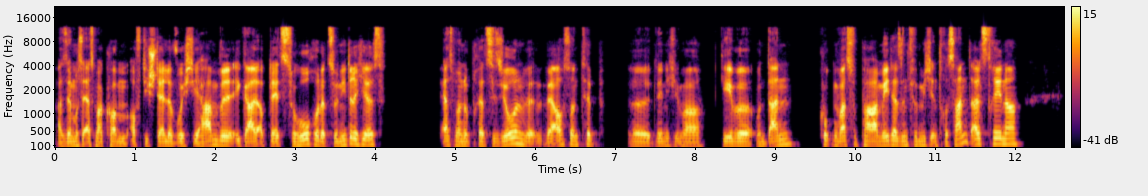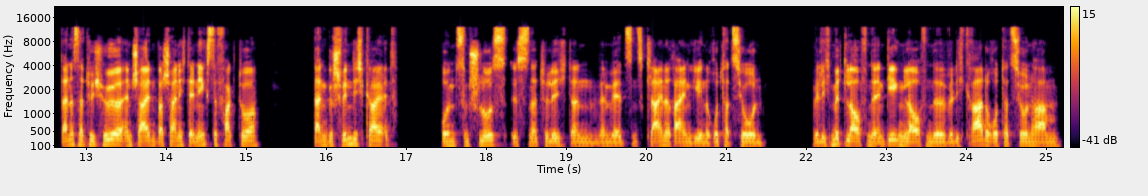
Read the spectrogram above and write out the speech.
Also er muss erstmal kommen auf die Stelle, wo ich die haben will, egal ob der jetzt zu hoch oder zu niedrig ist. Erstmal nur Präzision, wäre wär auch so ein Tipp, äh, den ich immer gebe. Und dann gucken, was für Parameter sind für mich interessant als Trainer. Dann ist natürlich Höhe entscheidend, wahrscheinlich der nächste Faktor. Dann Geschwindigkeit. Und zum Schluss ist natürlich dann, wenn wir jetzt ins Kleine reingehen, Rotation. Will ich mitlaufende, entgegenlaufende, will ich gerade Rotation haben?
